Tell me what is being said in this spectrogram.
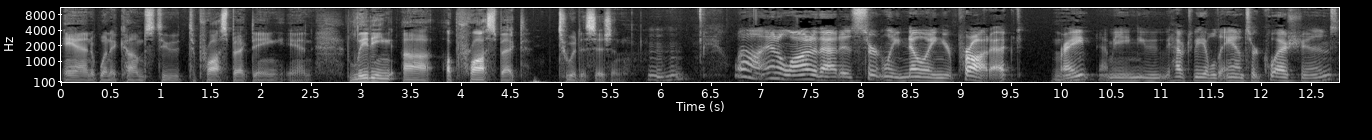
and when it comes to, to prospecting and leading uh, a prospect to a decision mm-hmm. well and a lot of that is certainly knowing your product mm-hmm. right i mean you have to be able to answer questions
